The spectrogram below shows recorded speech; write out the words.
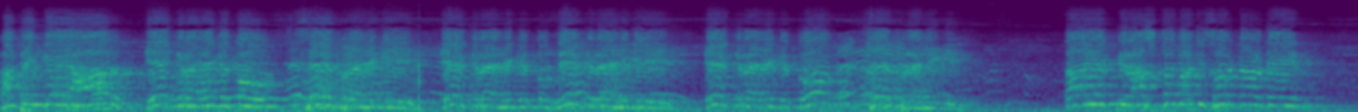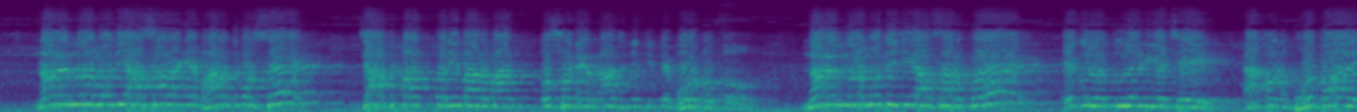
बांटेंगे और एक रहेंगे तो सेफ रहेंगे एक रहेंगे तो नेक रहेंगे एक रहेंगे तो सेफ रहेंगे তাই একটি রাষ্ট্রবাদী সরকার দিন নরেন্দ্র মোদী আসার আগে ভারতবর্ষে জাতপাত, পরিবারবাদ তোষণের রাজনীতিতে ভোট হতো। নরেন্দ্র মোদীজি আসার পরে এগুলো তুলে দিয়েছে। এখন ভোট হয়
